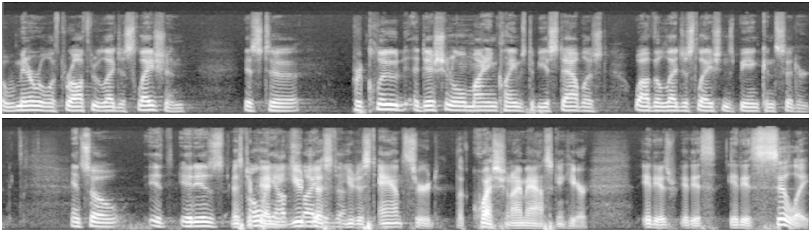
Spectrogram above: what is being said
a mineral withdrawal through legislation, is to preclude additional mining claims to be established while the legislation is being considered. And so it, it is Mr. only Penny, you just, you just answered the question I'm asking here. It is, it is, it is silly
